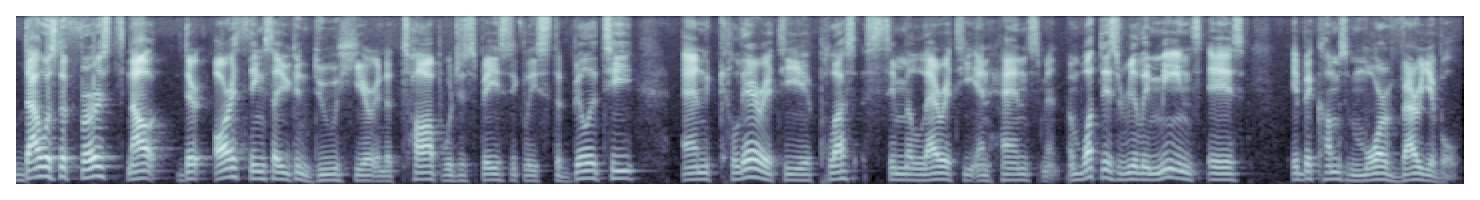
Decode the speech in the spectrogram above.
That was the first. Now, there are things that you can do here in the top, which is basically stability and clarity plus similarity enhancement. And what this really means is it becomes more variable.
